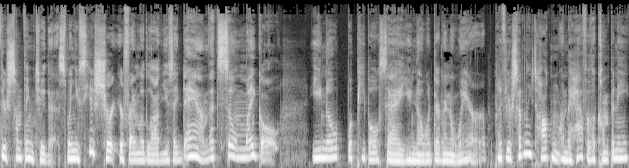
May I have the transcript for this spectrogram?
There's something to this. When you see a shirt your friend would love, you say, damn, that's so Michael. You know what people say, you know what they're going to wear. But if you're suddenly talking on behalf of a company,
